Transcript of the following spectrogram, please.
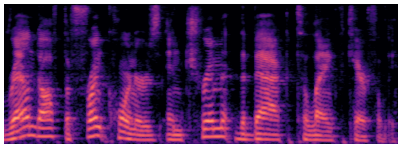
Round off the front corners and trim the back to length carefully.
